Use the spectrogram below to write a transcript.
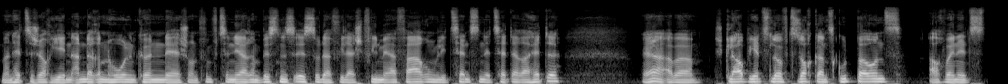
Man hätte sich auch jeden anderen holen können, der schon 15 Jahre im Business ist oder vielleicht viel mehr Erfahrung, Lizenzen etc. hätte. Ja, aber ich glaube, jetzt läuft es doch ganz gut bei uns. Auch wenn jetzt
